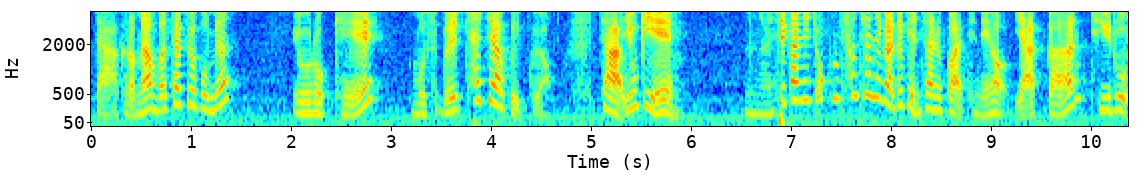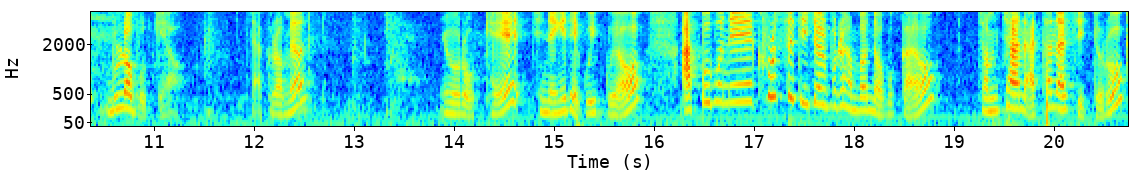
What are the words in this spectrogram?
자 그러면 한번 살펴보면 이렇게 모습을 차지하고 있고요. 자 여기에 음, 시간이 조금 천천히 가도 괜찮을 것 같으네요. 약간 뒤로 물러볼게요. 자 그러면 이렇게 진행이 되고 있고요. 앞부분에 Cross Dissolve를 한번 넣어볼까요? 점차 나타날 수 있도록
